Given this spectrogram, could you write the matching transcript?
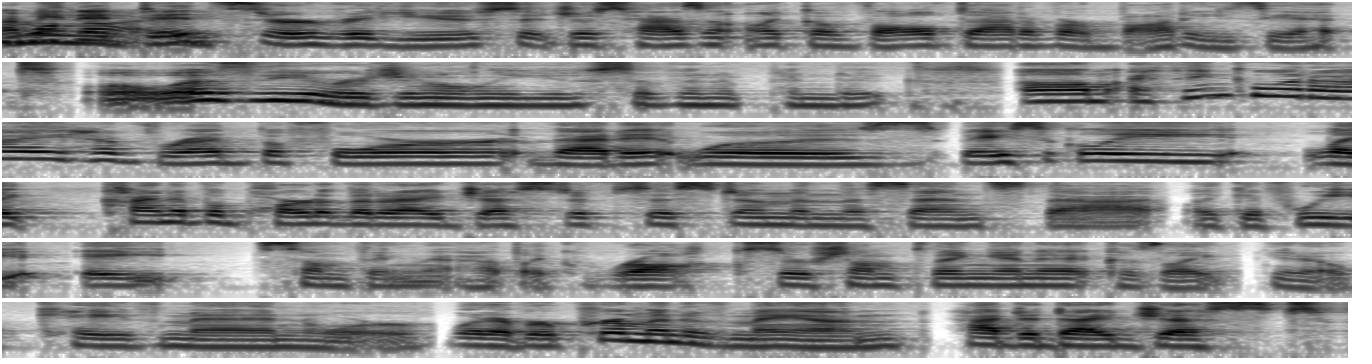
I mean, it did serve a use. It just hasn't like evolved out of our bodies yet. What was the original use of an appendix? Um, I think what I have read before that it was basically like kind of a part of the digestive system in the sense that like if we ate something that had like rocks or something in it because like you know cavemen or whatever primitive man had to digest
